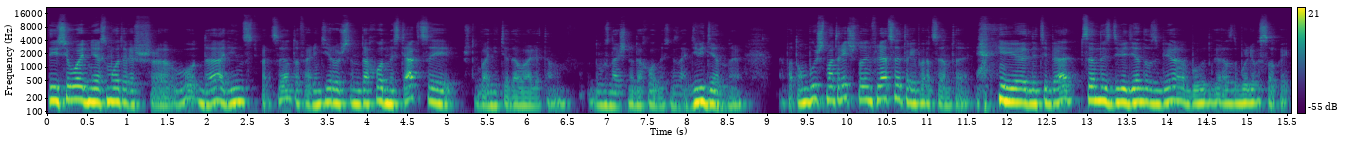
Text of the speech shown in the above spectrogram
Ты сегодня смотришь, э, вот, да, 11%, ориентируешься на доходность акций, чтобы они тебе давали там двузначную доходность, не знаю, дивидендную. А потом будешь смотреть, что инфляция 3%. И для тебя ценность дивидендов Сбера будет гораздо более высокой.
